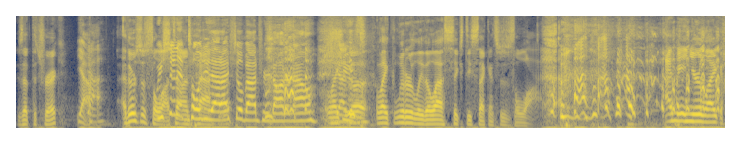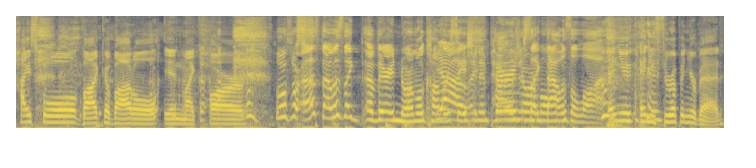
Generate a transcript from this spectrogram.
Is that the trick? Yeah. yeah. There's just a We lot. shouldn't have told you unpack. that. I feel bad for your daughter now. like Jeez. the, like literally the last 60 seconds is just a lot. I mean, you're like high school vodka bottle in my car, Well, for us, that was like a very normal conversation, like, and Pat very was just like, "That was a lot." and you and you threw up in your bed.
